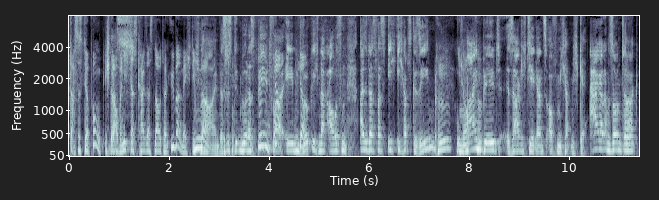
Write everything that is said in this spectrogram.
Das ist der Punkt. Ich Das- glaube nicht, dass Kaiserslautern übermächtig war. Nein, das ist nur das Bild war Ja, eben ja. wirklich nach außen. Also das, was ich, ich habe es gesehen. auch. mein Bild, sage ich dir ganz offen, ich habe mich geärgert am Sonntag.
